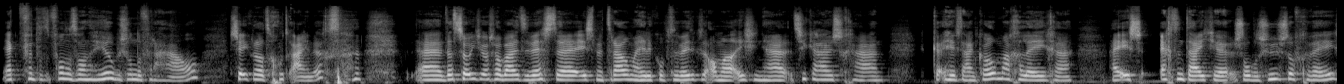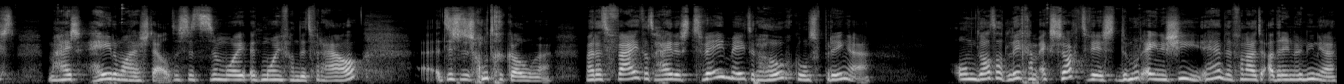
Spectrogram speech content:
Ik vond het, vond het wel een heel bijzonder verhaal. Zeker dat het goed eindigt. Uh, dat zoontje was wel buiten westen, is met trauma helikopter, weet ik het allemaal, is hij naar het ziekenhuis gegaan heeft hij in coma gelegen. Hij is echt een tijdje zonder zuurstof geweest, maar hij is helemaal hersteld. Dus dat is een mooi, het mooie van dit verhaal. Het is dus goed gekomen. Maar het feit dat hij dus twee meter hoog kon springen, omdat dat lichaam exact wist, er moet energie, hè, vanuit de adrenaline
